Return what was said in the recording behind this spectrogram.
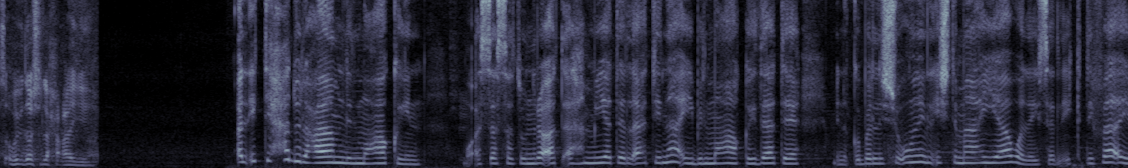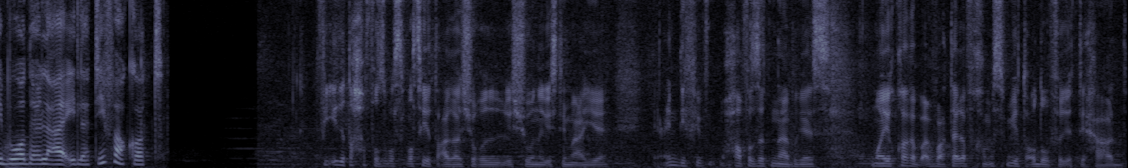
بس أبوي بيقدرش يلحق علي. الاتحاد العام للمعاقين مؤسسة رأت أهمية الاعتناء بالمعاق ذاته من قبل الشؤون الاجتماعية وليس الاكتفاء بوضع العائلة فقط. في تحفظ بس بسيط على شغل الشؤون الاجتماعية. عندي في محافظة نابلس ما يقارب 4500 عضو في الاتحاد.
